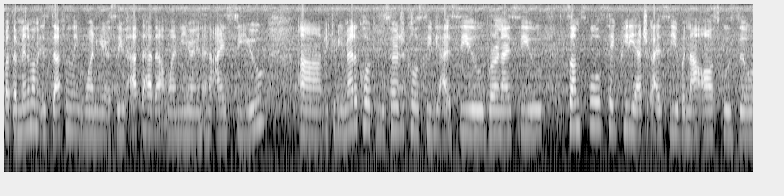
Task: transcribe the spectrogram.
but the minimum is definitely one year. So you have to have that one year in an ICU. Um, it could be medical, it could be surgical, CV ICU, burn ICU. Some schools take pediatric ICU, but not all schools do.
